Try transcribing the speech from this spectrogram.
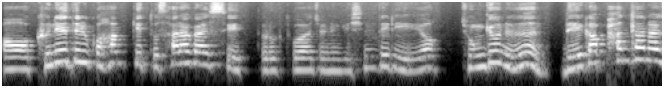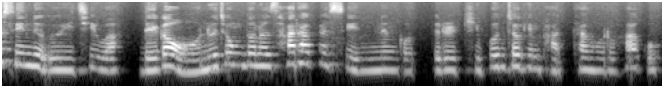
어, 그네들과 함께 또 살아갈 수 있도록 도와주는 게 신들이에요. 종교는 내가 판단할 수 있는 의지와 내가 어느 정도는 살아갈 수 있는 것들을 기본적인 바탕으로 하고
